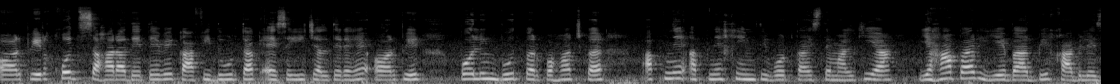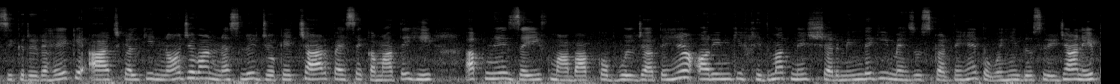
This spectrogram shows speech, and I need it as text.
और फिर ख़ुद सहारा देते हुए काफ़ी दूर तक ऐसे ही चलते रहे और फिर पोलिंग बूथ पर पहुंचकर अपने अपने कीमती वोट का इस्तेमाल किया। यहाँ पर यह बात भी काबिल ज़िक्र रहे कि आजकल की नौजवान नस्ल जो कि चार पैसे कमाते ही अपने ज़यीफ़ माँ बाप को भूल जाते हैं और इनकी खिदमत में शर्मिंदगी महसूस करते हैं तो वहीं दूसरी जानब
